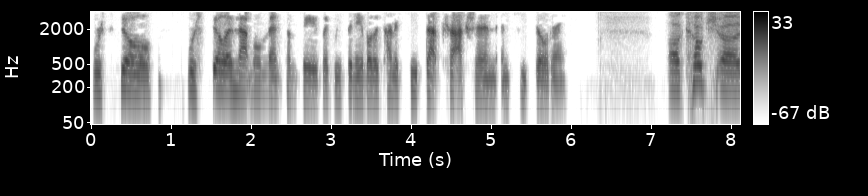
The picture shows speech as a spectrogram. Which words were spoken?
we're still we're still in that momentum phase. Like we've been able to kind of keep that traction and keep building. Uh, Coach, uh,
